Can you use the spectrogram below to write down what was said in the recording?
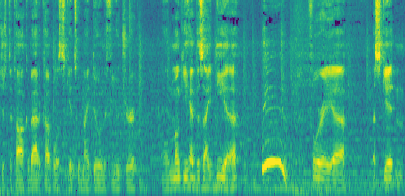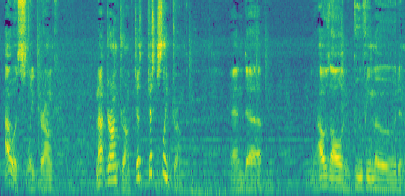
just to talk about a couple of skits we might do in the future. And Monkey had this idea, woo, for a uh, a skit, and I was sleep drunk, not drunk drunk, just just sleep drunk, and uh, you know I was all in goofy mode, and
